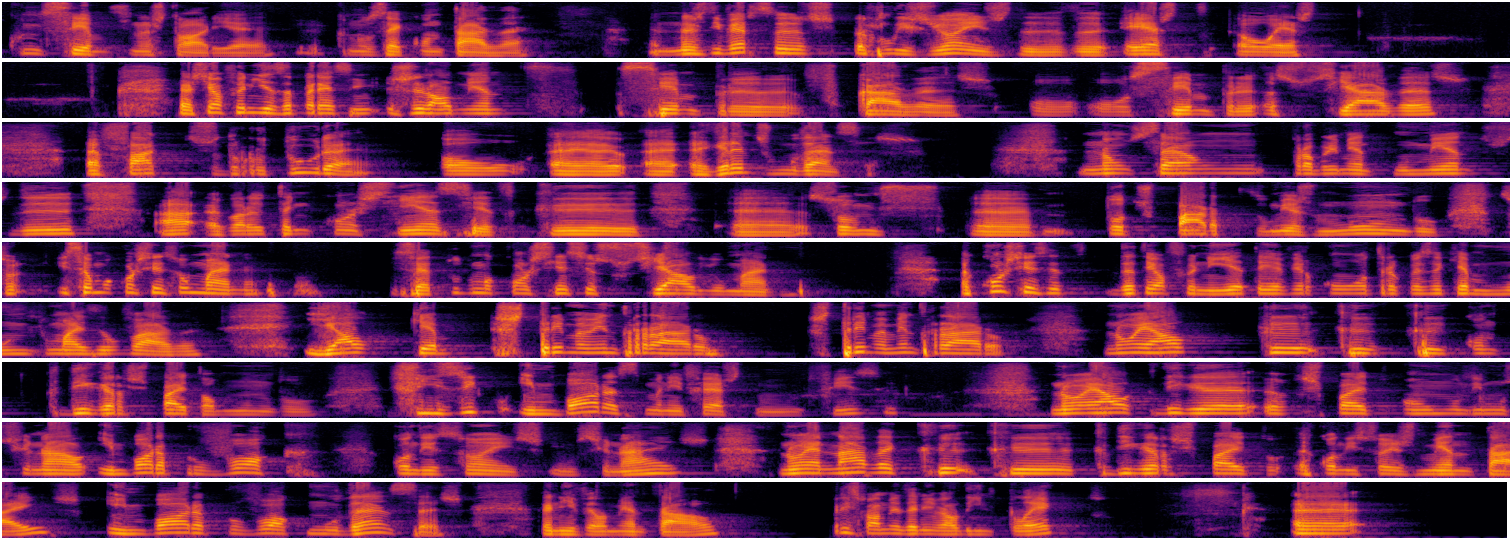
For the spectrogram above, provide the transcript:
conhecemos na história que nos é contada, nas diversas religiões de, de este a oeste, as teofanias aparecem geralmente sempre focadas ou, ou sempre associadas a factos de ruptura ou a, a, a, grandes mudanças não são propriamente momentos de ah, agora eu tenho consciência de que uh, somos uh, todos parte do mesmo mundo. Isso é uma consciência humana. Isso é tudo uma consciência social e humana. A consciência da teofania tem a ver com outra coisa que é muito mais elevada e algo que é extremamente raro. Extremamente raro. Não é algo que, que, que, que diga respeito ao mundo físico, embora se manifeste no mundo físico, não é algo que diga respeito a um mundo emocional, embora provoque condições emocionais, não é nada que, que, que, diga respeito a condições mentais, embora provoque mudanças a nível mental, principalmente a nível de intelecto. Uh,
